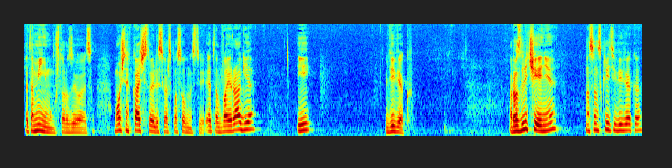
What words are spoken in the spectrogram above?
это минимум, что развивается, мощных качества или сверхспособностей. Это вайрагия и вивек. Развлечение на санскрите вивека,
